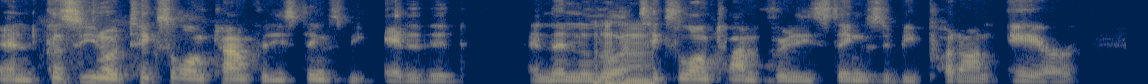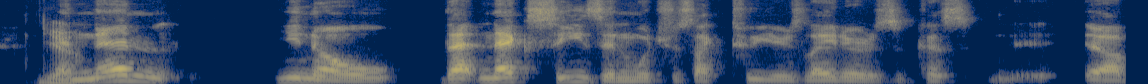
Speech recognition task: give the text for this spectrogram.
and because you know it takes a long time for these things to be edited and then it Mhm. takes a long time for these things to be put on air Yeah. and then you know that next season which was like two years later is because uh,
